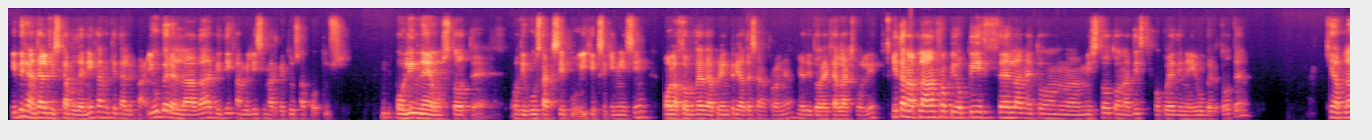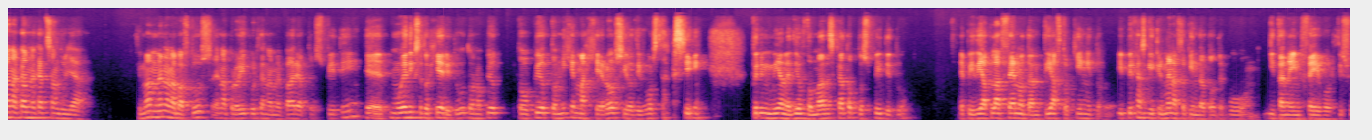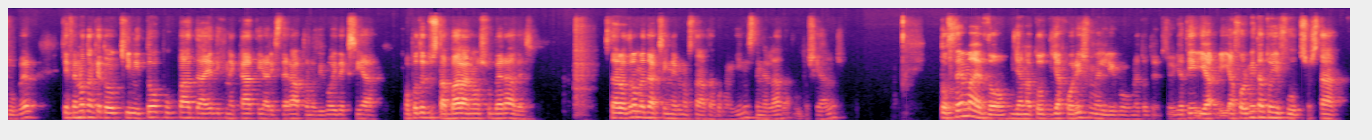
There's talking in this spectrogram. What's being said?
Υπήρχαν και άλλοι φυσικά που δεν είχαν κτλ. Η Uber Ελλάδα, επειδή είχα μιλήσει με αρκετούς από τους πολύ νέους τότε οδηγούς ταξί που είχε ξεκινήσει, όλο αυτό βέβαια πριν 3-4 χρόνια, γιατί τώρα έχει αλλάξει πολύ, ήταν απλά άνθρωποι οι οποίοι θέλανε τον μισθό τον αντίστοιχο που έδινε η Uber τότε και απλά να κάνουν κάτι σαν δουλειά. Θυμάμαι έναν από αυτούς, ένα πρωί που ήρθε να με πάρει από το σπίτι και μου έδειξε το χέρι του, τον οποίο, το οποίο τον είχε μαχαιρώσει ο οδηγός ταξί πριν μία με δύο εβδομάδες κάτω από το σπίτι του. Επειδή απλά φαίνονταν τι αυτοκίνητο. Υπήρχαν συγκεκριμένα αυτοκίνητα τότε που ήταν in favor της Uber και φαινόταν και το κινητό που πάντα έδειχνε κάτι αριστερά από τον οδηγό ή δεξιά. Οπότε τους ταμπάραν ως Uberάδες. Στα αεροδρόμια εντάξει είναι γνωστά αυτά που έχουν γίνει στην Ελλάδα ούτως ή άλλως. Το θέμα εδώ, για να το διαχωρίσουμε λίγο με το τέτοιο, γιατί η αφορμή ήταν το e-food, σωστά.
